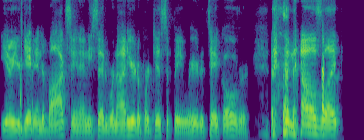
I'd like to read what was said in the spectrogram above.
you know, you're getting into boxing. And he said, we're not here to participate. We're here to take over. and I was like,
